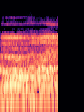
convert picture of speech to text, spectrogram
Oh, how I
